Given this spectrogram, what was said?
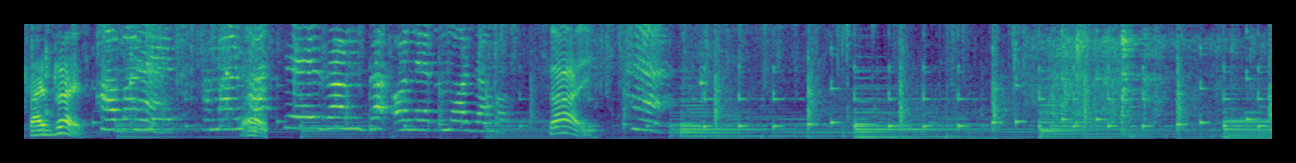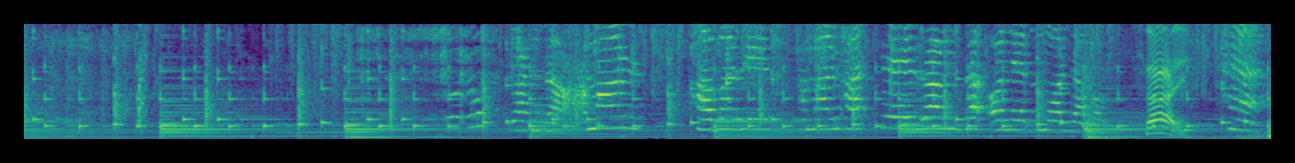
ফ্রাইড রাইস তাই? তাই? হ্যাঁ।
